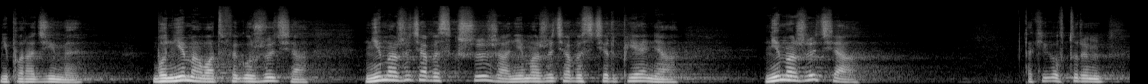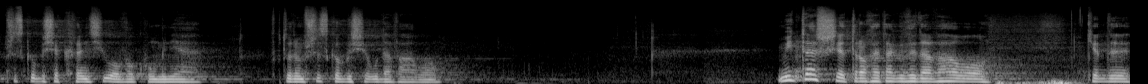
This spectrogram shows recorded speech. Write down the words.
nie poradzimy, bo nie ma łatwego życia. Nie ma życia bez krzyża, nie ma życia bez cierpienia, nie ma życia takiego, w którym wszystko by się kręciło wokół mnie, w którym wszystko by się udawało. Mi też się trochę tak wydawało, kiedy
